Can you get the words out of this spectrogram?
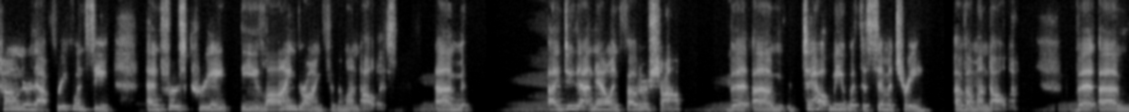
tone or that frequency and first create the line drawing for the mandalas. Um, I do that now in Photoshop, but um, to help me with the symmetry of a mandala. But um,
